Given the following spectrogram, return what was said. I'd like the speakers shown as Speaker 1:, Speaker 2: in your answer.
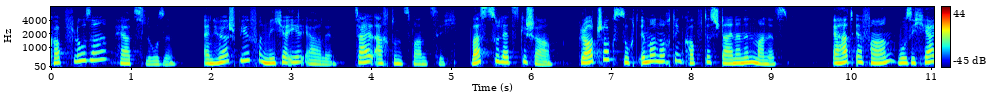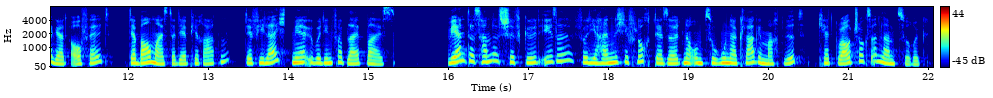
Speaker 1: Kopfloser, Herzlose. Ein Hörspiel von Michael Erle. Teil 28. Was zuletzt geschah. Grouchox sucht immer noch den Kopf des steinernen Mannes. Er hat erfahren, wo sich Hergert aufhält, der Baumeister der Piraten, der vielleicht mehr über den Verbleib weiß. Während das Handelsschiff Güldesel für die heimliche Flucht der Söldner um Zuruna klargemacht wird, kehrt Grouchox an Land zurück.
